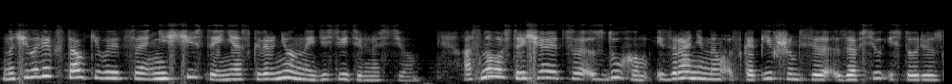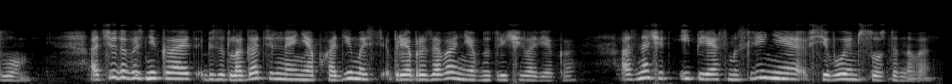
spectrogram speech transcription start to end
Но человек сталкивается не с чистой, не оскверненной действительностью, а снова встречается с духом, израненным, скопившимся за всю историю злом. Отсюда возникает безотлагательная необходимость преобразования внутри человека, а значит и переосмысления всего им созданного –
